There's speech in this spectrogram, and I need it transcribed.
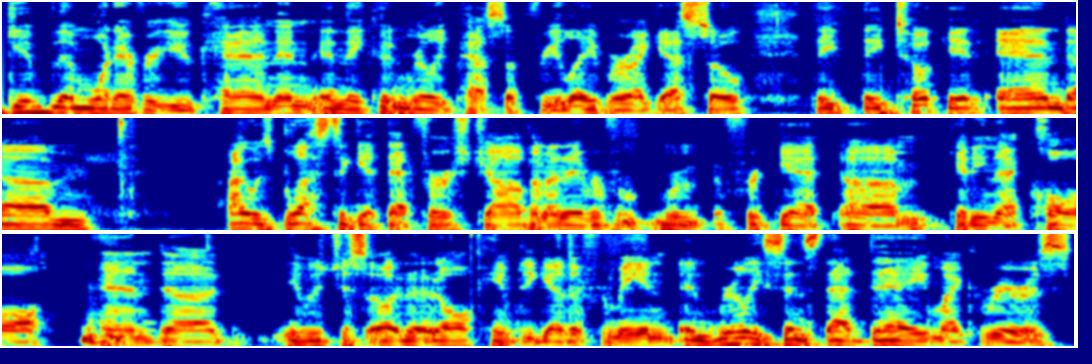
give them whatever you can, and, and they couldn't really pass up free labor, I guess. So they they took it, and um, I was blessed to get that first job, and I never forget um, getting that call. Mm-hmm. And uh, it was just it all came together for me. And, and really, since that day, my career has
